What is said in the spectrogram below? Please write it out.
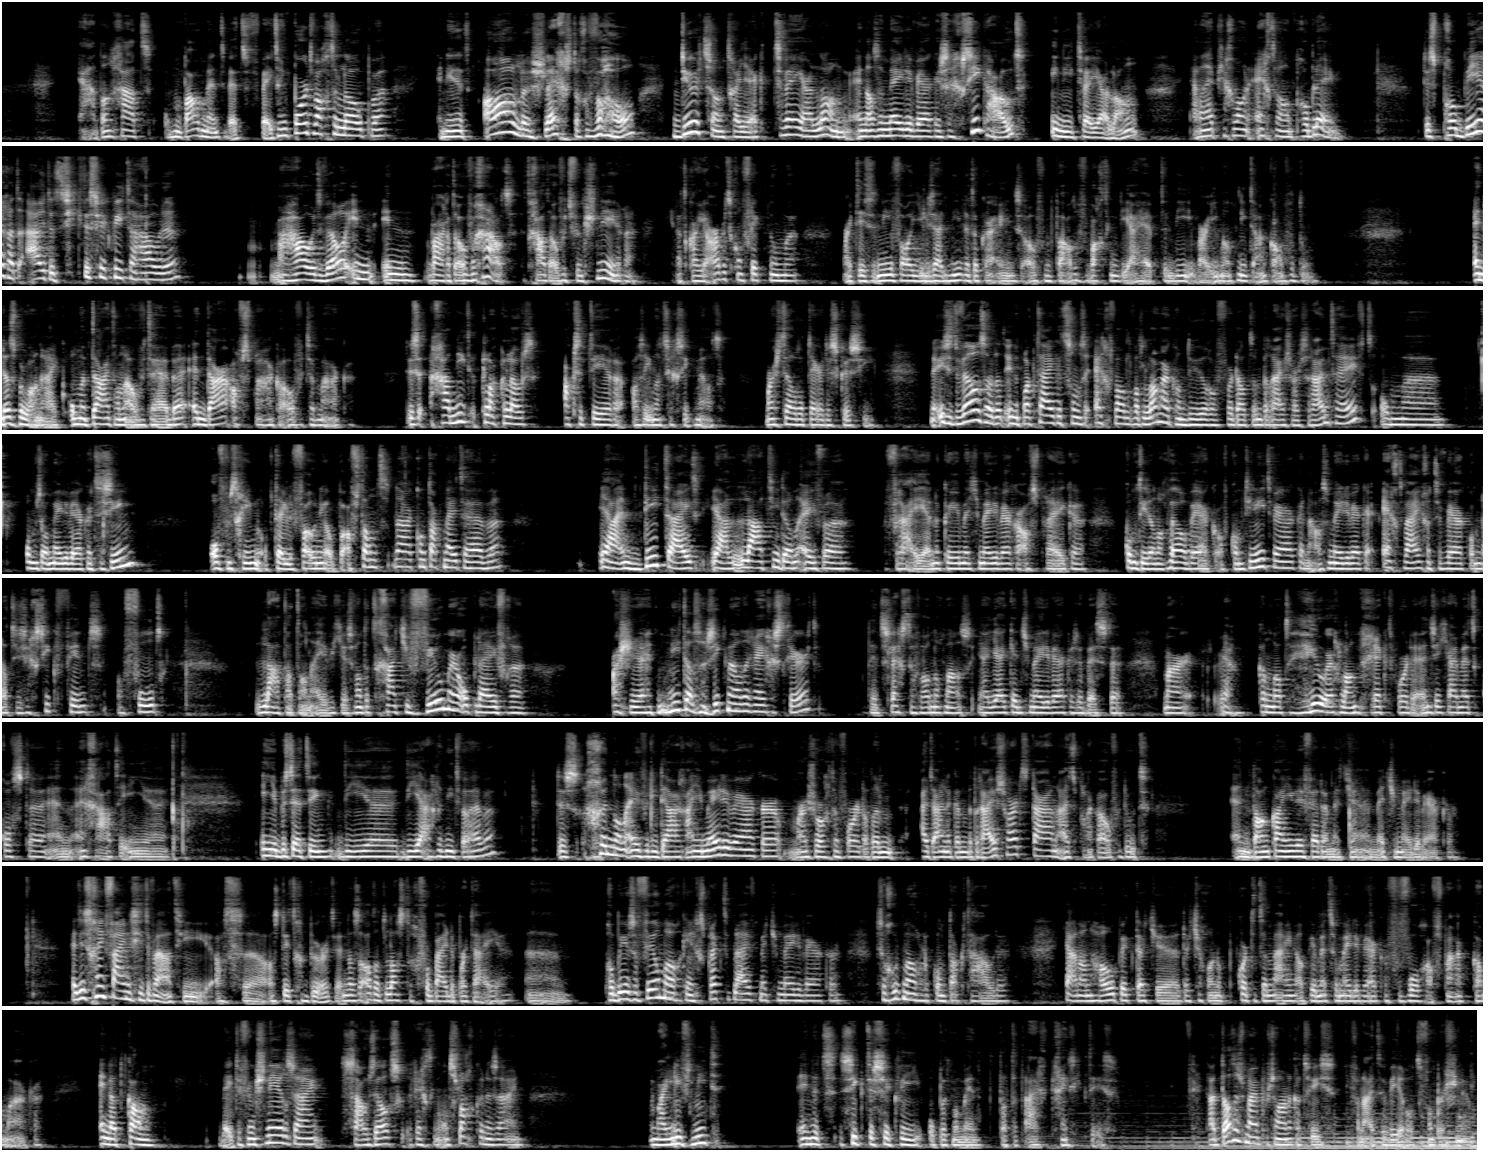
Ja, dan gaat op een bepaald moment wet verbetering poortwachten lopen. En in het allerslechtste geval duurt zo'n traject twee jaar lang. En als een medewerker zich ziek houdt in die twee jaar lang, dan heb je gewoon echt wel een probleem. Dus probeer het uit het ziektecircuit te houden, maar hou het wel in, in waar het over gaat. Het gaat over het functioneren. En dat kan je arbeidsconflict noemen, maar het is in ieder geval, jullie zijn het niet met elkaar eens over bepaalde verwachtingen die jij hebt en die, waar iemand niet aan kan voldoen. En dat is belangrijk om het daar dan over te hebben en daar afspraken over te maken. Dus ga niet klakkeloos accepteren als iemand zich ziek meldt. Maar stel dat ter discussie. Nou is het wel zo dat in de praktijk het soms echt wel wat langer kan duren voordat een bedrijfsarts ruimte heeft om, uh, om zo'n medewerker te zien. Of misschien op telefoon op afstand daar contact mee te hebben. Ja, in die tijd ja, laat die dan even vrij. En dan kun je met je medewerker afspreken. Komt hij dan nog wel werken of komt hij niet werken? Nou, als een medewerker echt weigert te werken omdat hij zich ziek vindt of voelt, laat dat dan eventjes. Want het gaat je veel meer opleveren als je het niet als een ziekmelding registreert. In het slechtste geval nogmaals, ja, jij kent je medewerkers het beste. Maar ja, kan dat heel erg lang gerekt worden. En zit jij met kosten en, en gaten in je, in je bezetting die, uh, die je eigenlijk niet wil hebben. Dus gun dan even die dagen aan je medewerker. Maar zorg ervoor dat een, uiteindelijk een bedrijfsarts daar een uitspraak over doet. En dan kan je weer verder met je, met je medewerker. Het is geen fijne situatie als, uh, als dit gebeurt. En dat is altijd lastig voor beide partijen. Uh, probeer zoveel mogelijk in gesprek te blijven met je medewerker. Zo goed mogelijk contact te houden. Ja, dan hoop ik dat je, dat je gewoon op korte termijn ook weer met zo'n medewerker vervolgafspraken kan maken. En dat kan beter functioneren zijn. Zou zelfs richting ontslag kunnen zijn. Maar liefst niet in het ziektecircuit op het moment dat het eigenlijk geen ziekte is. Nou, dat is mijn persoonlijk advies vanuit de wereld van personeel.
